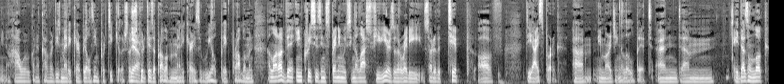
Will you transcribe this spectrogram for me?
you know how we're going to cover these Medicare bills in particular. Social Yeah. Security is a problem. and Medicare is a real big problem, and a lot of the increases in spending we've seen the last few years is already sort of the tip of the iceberg um, emerging a little bit, and um, it doesn't look.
